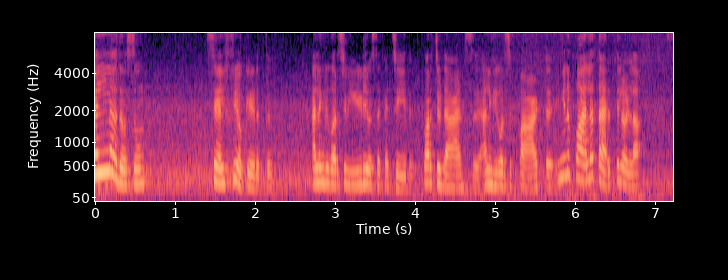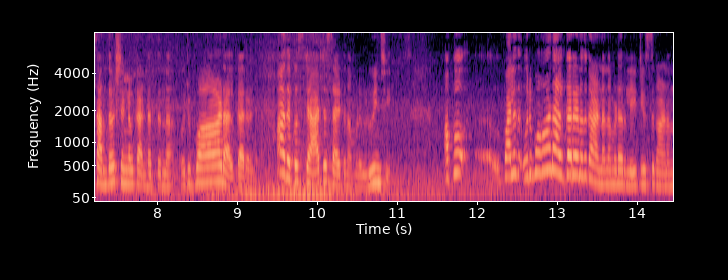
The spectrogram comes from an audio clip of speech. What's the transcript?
എല്ലാ ദിവസവും സെൽഫി ഒക്കെ എടുത്ത് അല്ലെങ്കിൽ കുറച്ച് വീഡിയോസൊക്കെ ചെയ്ത് കുറച്ച് ഡാൻസ് അല്ലെങ്കിൽ കുറച്ച് പാട്ട് ഇങ്ങനെ പല തരത്തിലുള്ള സന്തോഷങ്ങൾ കണ്ടെത്തുന്ന ഒരുപാട് ആൾക്കാരുണ്ട്. അതൊക്കെ സ്റ്റാറ്റസ് ആയിട്ട് നമ്മൾ ഇടുകയും ചെയ്യും. അപ്പോൾ പല ഒരുപാട് ആൾക്കാരാണ് അത് കാണുന്നത്. നമ്മുടെ റിലേറ്റീവ്സ് കാണും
